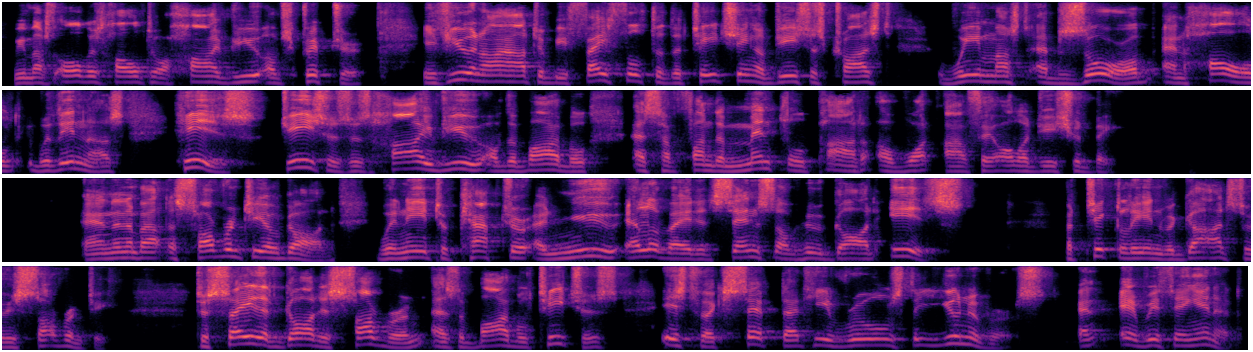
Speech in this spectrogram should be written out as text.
We must always hold to a high view of Scripture. If you and I are to be faithful to the teaching of Jesus Christ, we must absorb and hold within us his, Jesus' high view of the Bible as a fundamental part of what our theology should be. And then about the sovereignty of God, we need to capture a new elevated sense of who God is, particularly in regards to his sovereignty. To say that God is sovereign, as the Bible teaches, is to accept that he rules the universe and everything in it.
